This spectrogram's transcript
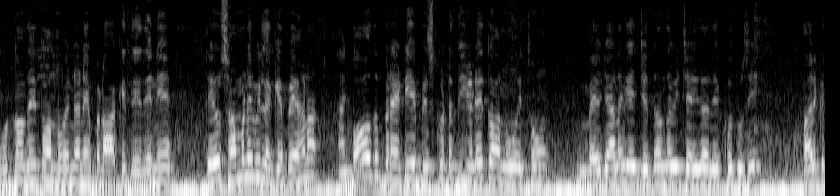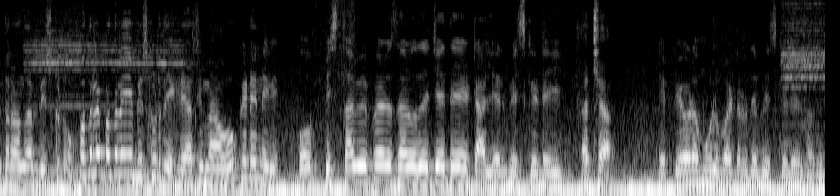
ਉਦਾਂ ਦੇ ਤੁਹਾਨੂੰ ਇਹਨਾਂ ਨੇ ਬਣਾ ਕੇ ਦੇ ਦੇਣੇ ਆ। ਤੇ ਉਹ ਸਾਹਮਣੇ ਵੀ ਲੱਗੇ ਪਏ ਹਨਾ। ਬਹੁਤ ਵੈਰਾਈਟੀ ਹੈ ਬਿਸਕੁਟ ਦੀ ਜਿਹੜੇ ਤੁਹਾਨੂੰ ਇੱਥੋਂ ਮਿਲ ਜਾਣਗੇ ਜਿੱਦਾਂ ਦਾ ਵੀ ਚਾਹੀਦਾ ਦੇਖੋ ਤੁਸੀਂ। ਹਰ ਇੱਕ ਤਰ੍ਹਾਂ ਦਾ ਬਿਸਕੁਟ ਉਹ ਪਤਲੇ ਪਤਲੇ ਇਹ ਬਿਸਕੁਟ ਦੇਖ ਰਿਹਾ ਸੀ ਮੈਂ ਉਹ ਕਿਹੜੇ ਨੇਗੇ? ਉਹ ਪਿਸਤਾ ਵੀ ਫਿਰ ਸਰ ਉਹਦੇ ਚ ਤੇ ਇਟਾਲੀਅਨ ਬਿਸਕਿਟ ਹੈ ਜੀ। ਅੱਛਾ। ਇਹ ਪਿਓਰ ਅਮੂਲ ਬਟਰ ਦੇ ਬਿਸਕਿਟ ਹੈ ਸਾਰੇ।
